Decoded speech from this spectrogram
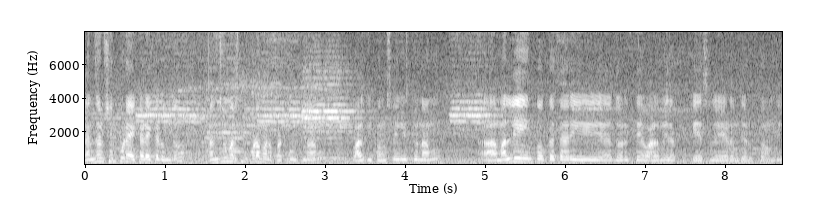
కన్జంప్షన్ కూడా ఎక్కడెక్కడ ఉందో కన్జ్యూమర్స్ని కూడా మనం పట్టుకుంటున్నాము. వాళ్ళకి కౌన్సిలింగ్ ఇస్తున్నాము. మళ్ళీ ఇంకొకసారి దొరికితే వాళ్ళ మీద కేసులు వేయడం జరుగుతూ ఉంది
